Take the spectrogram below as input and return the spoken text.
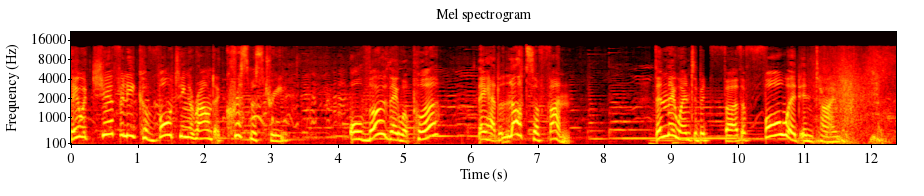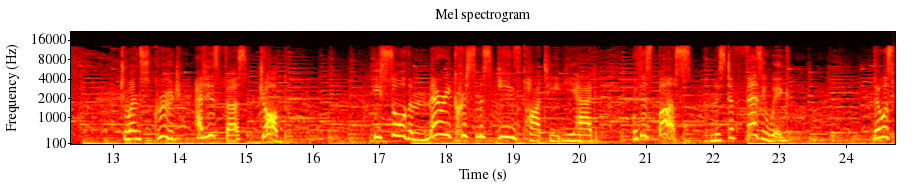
They were cheerfully cavorting around a Christmas tree. Although they were poor, they had lots of fun. Then they went a bit further forward in time to when Scrooge had his first job. He saw the Merry Christmas Eve party he had with his boss, Mr. Fezziwig. There was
